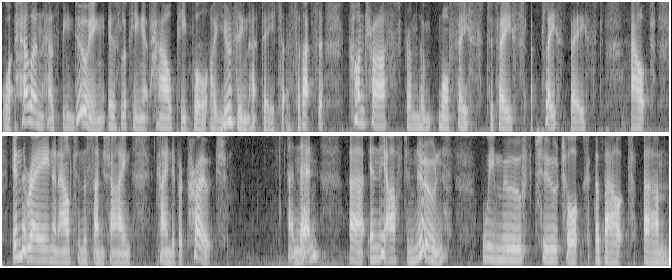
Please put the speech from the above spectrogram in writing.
what Helen has been doing is looking at how people are using that data. So that's a contrast from the more face to face, a place based, out in the rain and out in the sunshine kind of approach. And then uh, in the afternoon, we move to talk about um,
